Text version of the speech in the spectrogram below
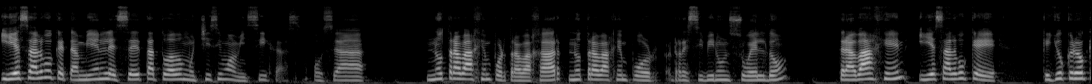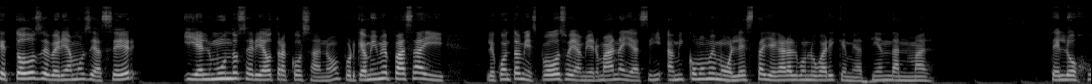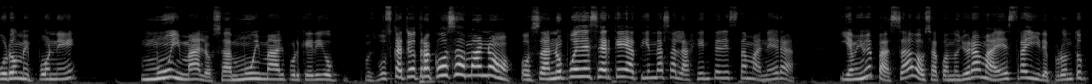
Y es algo que también les he tatuado muchísimo a mis hijas. O sea, no trabajen por trabajar, no trabajen por recibir un sueldo, trabajen y es algo que, que yo creo que todos deberíamos de hacer y el mundo sería otra cosa, ¿no? Porque a mí me pasa y le cuento a mi esposo y a mi hermana y así, a mí cómo me molesta llegar a algún lugar y que me atiendan mal te lo juro, me pone muy mal, o sea, muy mal, porque digo, pues búscate otra cosa, mano. O sea, no puede ser que atiendas a la gente de esta manera. Y a mí me pasaba, o sea, cuando yo era maestra y de pronto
